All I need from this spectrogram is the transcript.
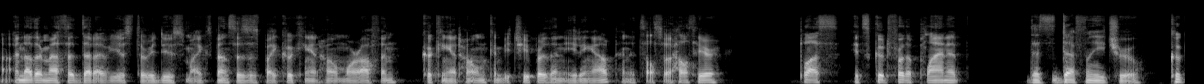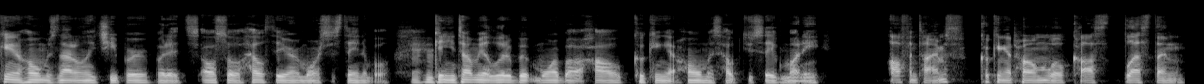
Another method that I've used to reduce my expenses is by cooking at home more often. Cooking at home can be cheaper than eating out, and it's also healthier. Plus, it's good for the planet. That's definitely true. Cooking at home is not only cheaper, but it's also healthier and more sustainable. Mm-hmm. Can you tell me a little bit more about how cooking at home has helped you save money? Oftentimes, cooking at home will cost less than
